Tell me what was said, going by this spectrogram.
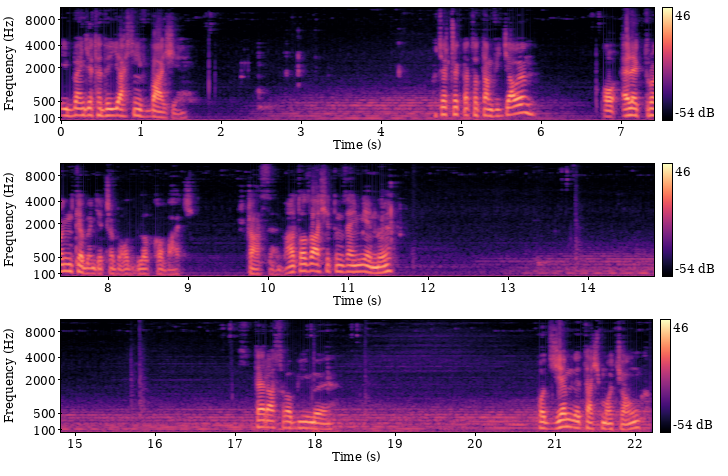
i będzie wtedy jaśniej w bazie. Chociaż czeka co tam widziałem? O, elektronikę będzie trzeba odblokować z czasem, a to zaraz się tym zajmiemy. Teraz robimy podziemny taśmociąg.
